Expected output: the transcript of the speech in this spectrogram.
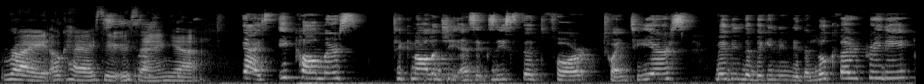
Right, okay, I see what you're saying, yeah. Guys, e commerce technology has existed for 20 years. Maybe in the beginning it didn't look very pretty,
